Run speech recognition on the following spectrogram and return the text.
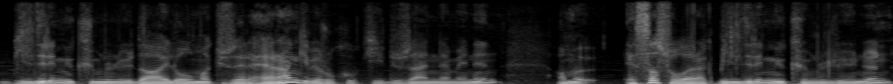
bildirim yükümlülüğü dahil olmak üzere herhangi bir hukuki düzenlemenin ama esas olarak bildirim yükümlülüğünün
